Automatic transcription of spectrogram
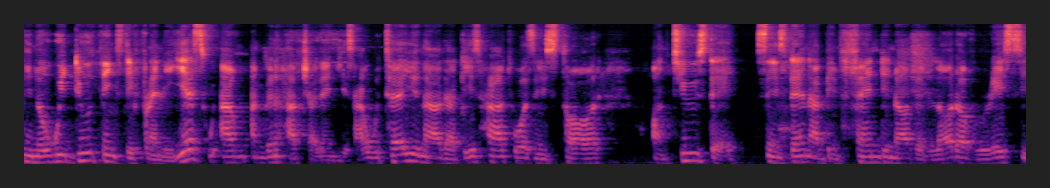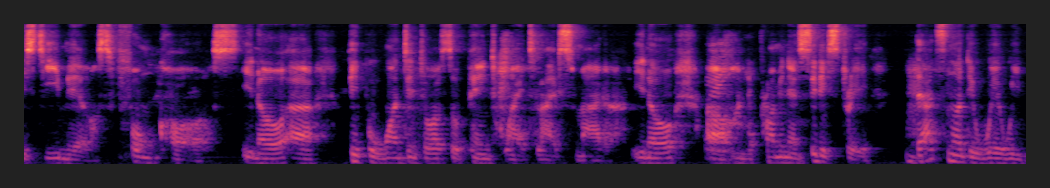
you know, we do things differently. Yes, I'm, I'm going to have challenges. I will tell you now that this heart was installed on Tuesday. Since then i've been fending off a lot of racist emails phone calls you know uh, people wanting to also paint white lives matter you know uh, on the prominent city street. That's not the way we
